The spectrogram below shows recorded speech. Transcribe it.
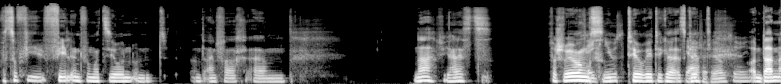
wo so viel Fehlinformation und, und einfach, ähm, na, wie heißt's? Verschwörungstheoretiker es ja, gibt. Und dann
